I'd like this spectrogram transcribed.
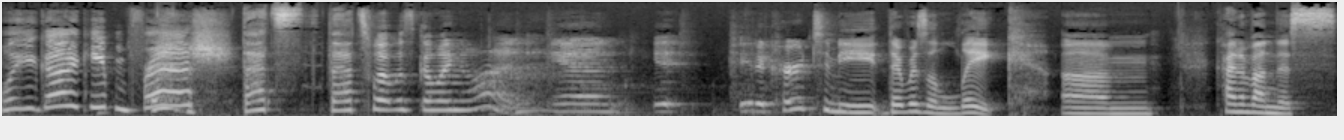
Well, you got to keep them fresh. that's that's what was going on, and it it occurred to me there was a lake, um, kind of on this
